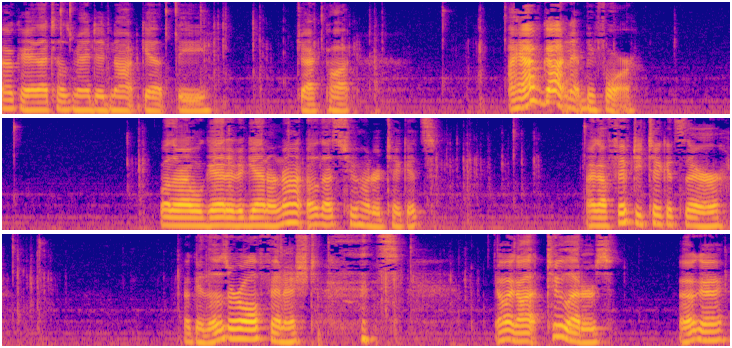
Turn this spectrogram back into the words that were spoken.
Okay, that tells me I did not get the jackpot. I have gotten it before. Whether I will get it again or not. Oh, that's 200 tickets. I got 50 tickets there. Okay, those are all finished. oh, I got two letters. Okay.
